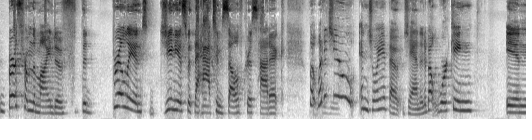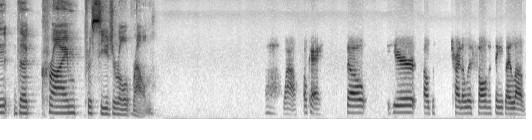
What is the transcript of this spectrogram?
birthed from the mind of the brilliant genius with the hat himself, Chris Haddock. But what did you enjoy about Jan and about working in the crime procedural realm? Oh, wow. Okay. So here, I'll just try to list all the things I love.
